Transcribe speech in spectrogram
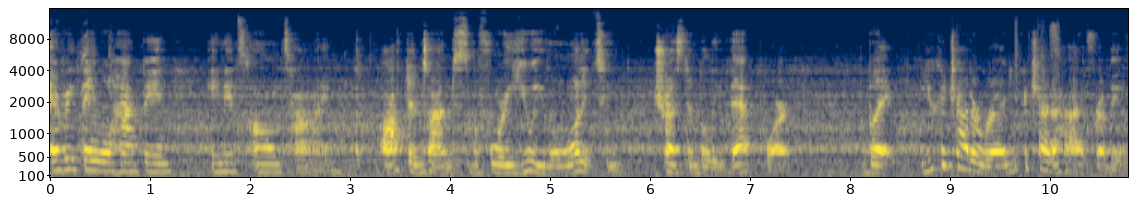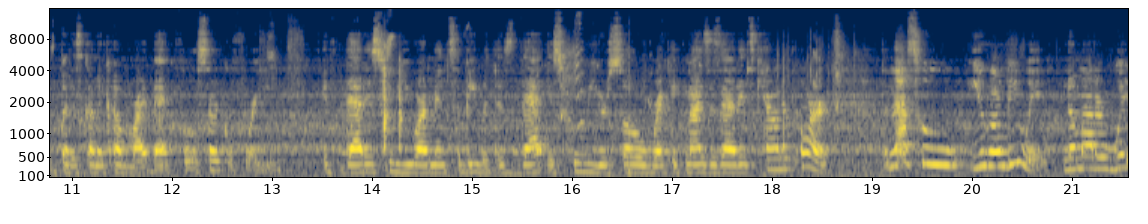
Everything will happen in its own time. Oftentimes, before you even wanted to trust and believe that part. But you could try to run, you could try to hide from it, but it's going to come right back full circle for you. If that is who you are meant to be with, is that is who your soul recognizes at its counterpart, then that's who you're going to be with. No matter what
